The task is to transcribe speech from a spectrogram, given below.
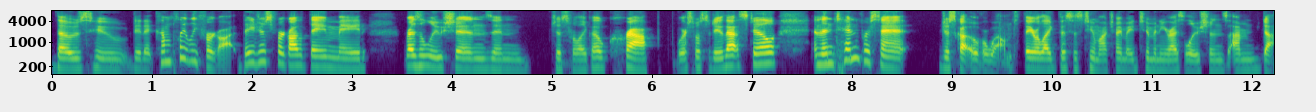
those who did it completely forgot. They just forgot that they made resolutions and just were like, oh crap, we're supposed to do that still. And then 10% just got overwhelmed. They were like, this is too much. I made too many resolutions. I'm done.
